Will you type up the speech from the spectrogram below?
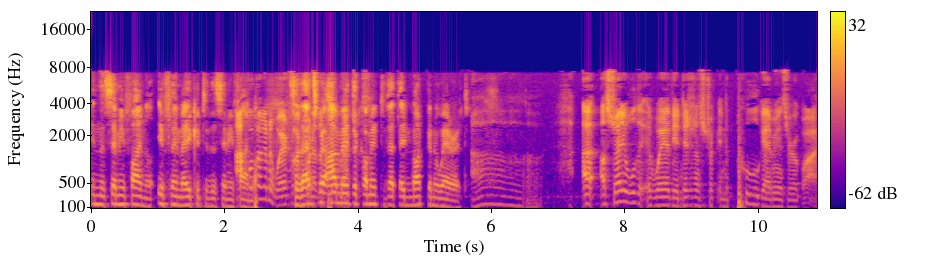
in the semi final if they make it to the semi I thought they were final. going to wear it. For So like that's where I pool made the comment that they're not gonna wear it. Oh. Uh, Australia will wear the Indigenous strip in the pool game against Uruguay.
